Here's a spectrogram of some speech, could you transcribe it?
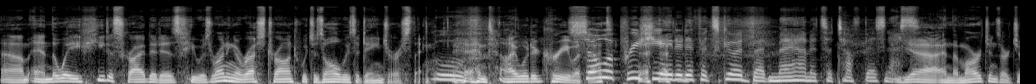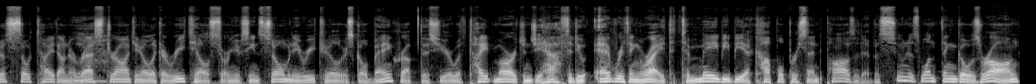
Um, and the way he described it is he was running a restaurant, which is always a dangerous thing. And I would agree with So that. So appreciated if it's good, but man, it's a tough business. Yeah, and the margins are just so tight on a restaurant. You know, like a retail retail store and you've seen so many retailers go bankrupt this year with tight margins, you have to do everything right to maybe be a couple percent positive. As soon as one thing goes wrong,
